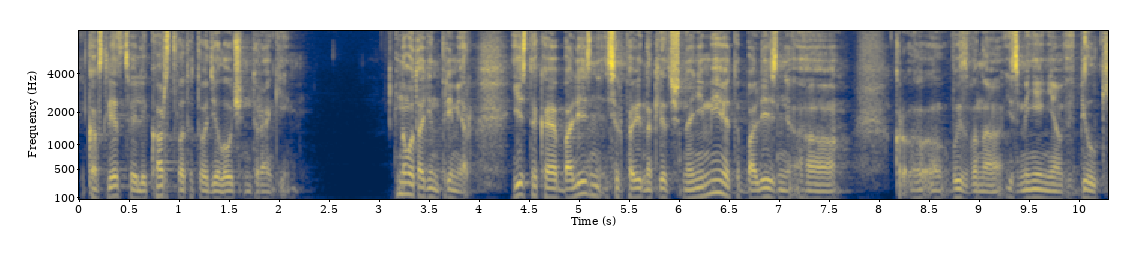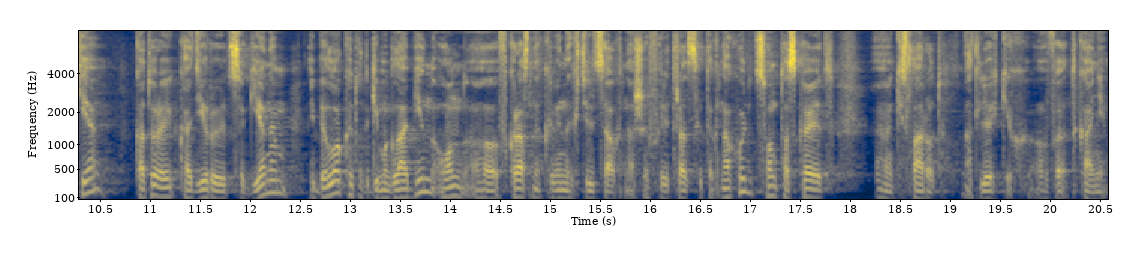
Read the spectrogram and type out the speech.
И как следствие лекарства от этого дела очень дорогие. Ну вот один пример. Есть такая болезнь, серповидно-клеточная анемия. Это болезнь э, э, вызвана изменением в белке, который кодируется геном. И белок, этот гемоглобин, он э, в красных кровяных тельцах наших, эритроцитах находится, он таскает кислород от легких в ткани.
